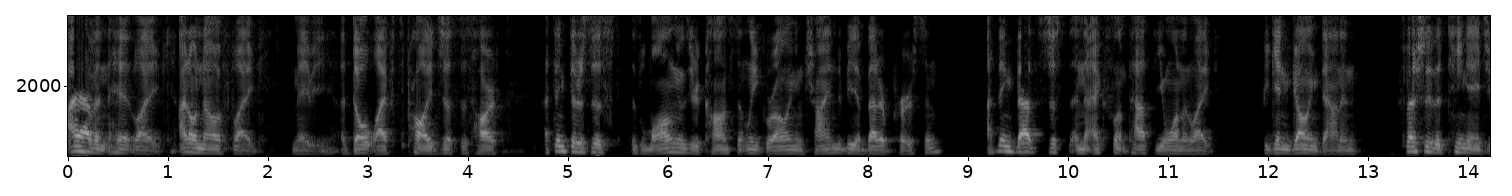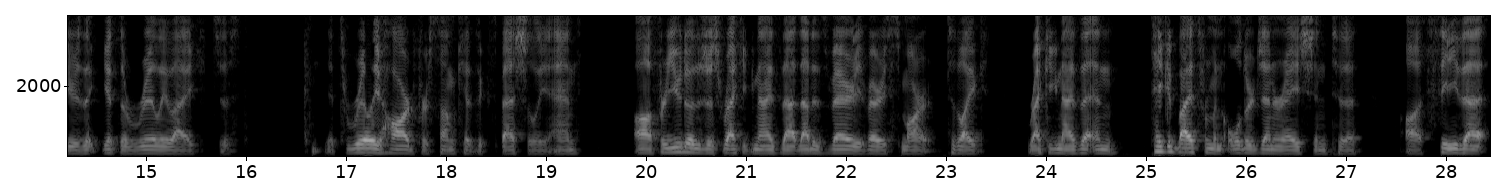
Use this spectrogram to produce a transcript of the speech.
I haven't hit like I don't know if like maybe adult life is probably just as hard. I think there's just as long as you're constantly growing and trying to be a better person, I think that's just an excellent path you want to like begin going down. And especially the teenage years, it gets a really like just it's really hard for some kids, especially. And uh, for you to just recognize that, that is very very smart to like recognize that and take advice from an older generation to uh, see that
